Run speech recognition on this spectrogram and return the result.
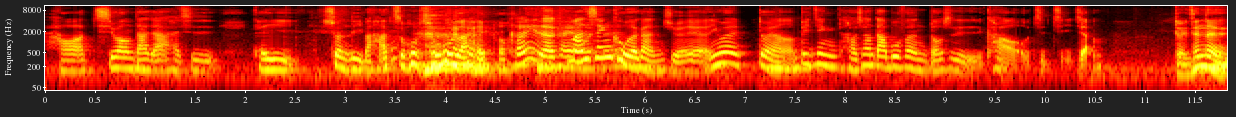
好啊，希望大家还是可以顺利把它做出来哦。可以的，可以的，蛮辛苦的感觉耶，因为对啊，毕竟好像大部分都是靠自己这样。对，真的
